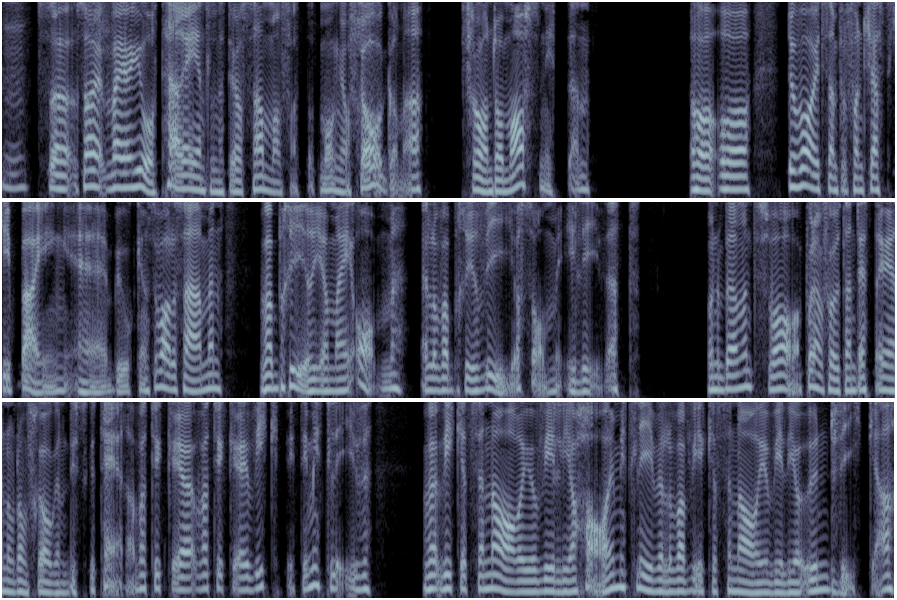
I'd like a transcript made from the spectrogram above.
Mm. Så, så vad jag har gjort här är egentligen att jag har sammanfattat många av frågorna från de avsnitten. Och, och då var ju till exempel från Just Keep Buying-boken, så var det så här, men vad bryr jag mig om? Eller vad bryr vi oss om i livet? Och nu behöver man inte svara på den frågan, utan detta är en av de frågorna att diskutera. Vad tycker jag, vad tycker jag är viktigt i mitt liv? Vilket scenario vill jag ha i mitt liv eller vad, vilka scenario vill jag undvika?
